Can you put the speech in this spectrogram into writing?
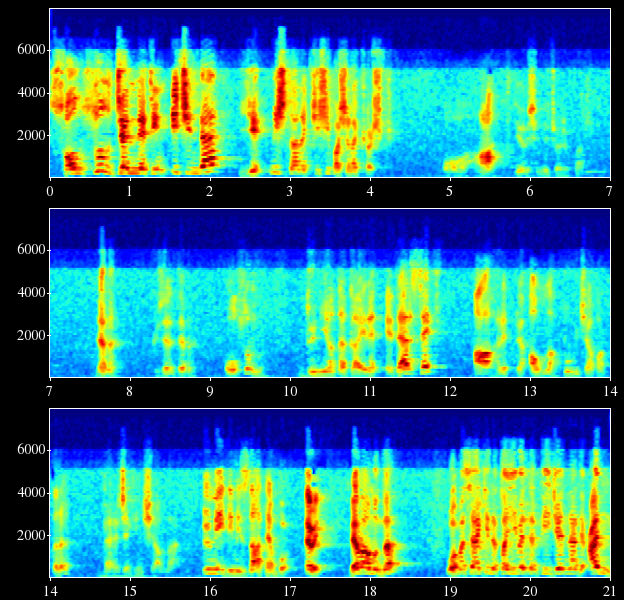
Sonsuz cennetin içinde 70 tane kişi başına köşk. Oha diyor şimdi çocuklar. Değil mi? Güzel değil mi? Olsun mu? Dünyada gayret edersek ahirette Allah bu mükafatları verecek inşallah. Ümidimiz zaten bu. Evet. Devamında وَمَسَاكِنَ طَيِّبَةً ف۪ي جَنَّاتِ عَدْنٍ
